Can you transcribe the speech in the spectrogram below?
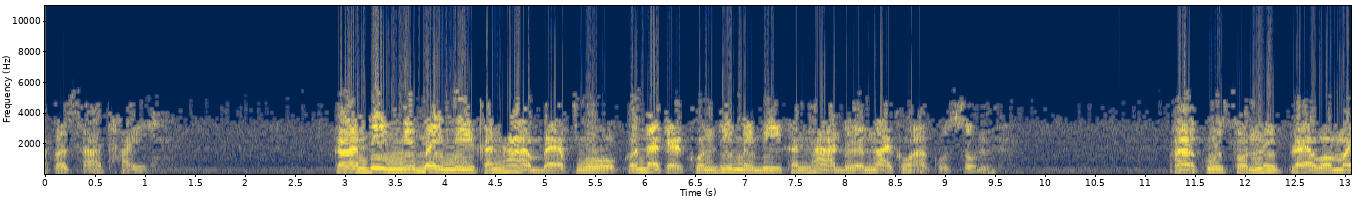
บภาษาไทย การที่มีไม่มีขันห้าแบบโง่ก็ได้แก่คนที่ไม่มีขันห้าโดยอำนาจของอกุศล อกุศลนี่แปลว่าไม่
